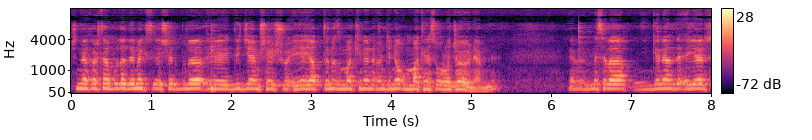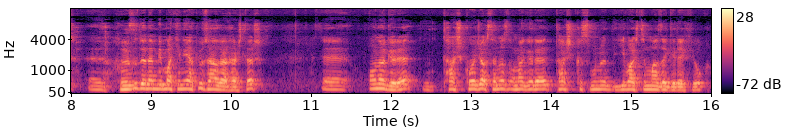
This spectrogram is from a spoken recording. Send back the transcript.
Şimdi arkadaşlar burada demek şey, burada e, diyeceğim şey şu. Eğer yaptığınız makinenin önce ne makinesi olacağı önemli. E, mesela genelde eğer e, hızlı dönen bir makine yapıyorsanız arkadaşlar e, ona göre taş koyacaksanız ona göre taş kısmını yavaştırmanıza gerek yok.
